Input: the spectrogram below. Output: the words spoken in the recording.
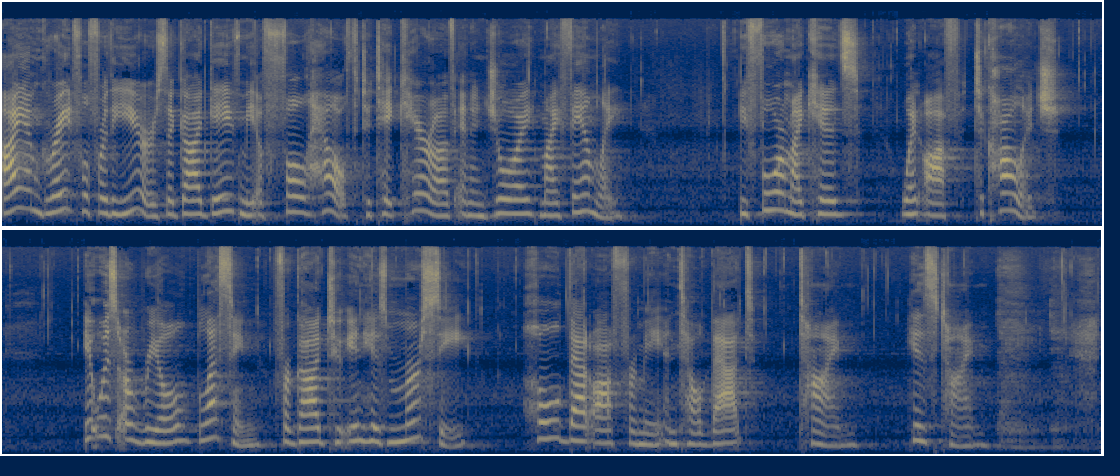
I am grateful for the years that God gave me of full health to take care of and enjoy my family before my kids went off to college. It was a real blessing for God to, in His mercy, hold that off for me until that time, His time.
